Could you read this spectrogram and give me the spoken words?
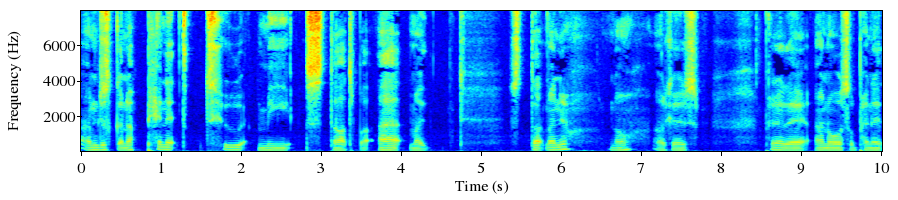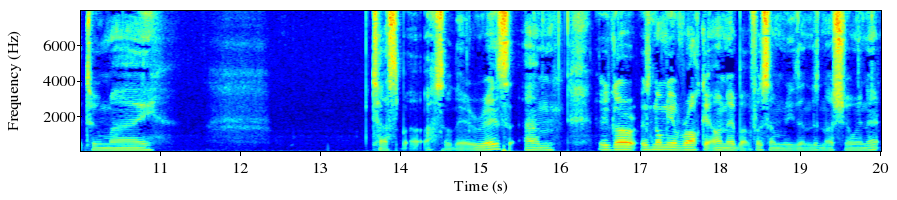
I'm just gonna pin it to me start but uh my start menu no okay just pin it there and also pin it to my taskbar so there is um there's normally a rocket on it but for some reason it's not showing it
